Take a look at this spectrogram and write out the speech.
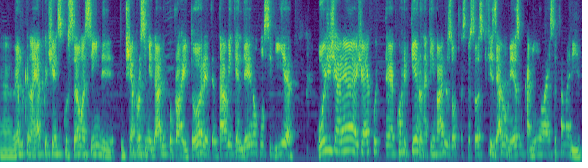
Eu lembro que na época tinha discussão assim de tinha proximidade com o pró-reitor, ele tentava entender e não conseguia. Hoje já é já é, é corriqueiro, né? Tem várias outras pessoas que fizeram o mesmo caminho lá em Santa Maria.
